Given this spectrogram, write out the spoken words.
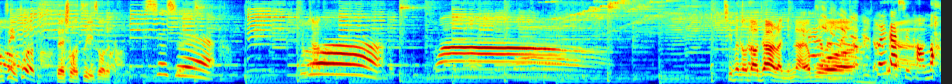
你自己做的糖，对，是我自己做的糖。谢谢。哇哇！气氛都到这儿了，你们俩要不分一下喜糖吧。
